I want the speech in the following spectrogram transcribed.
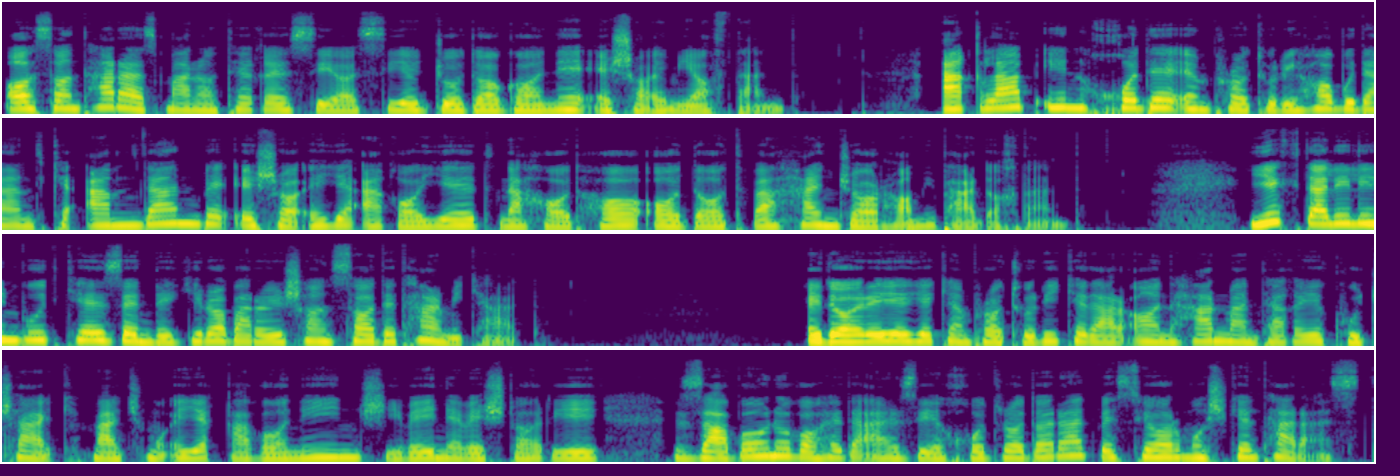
آسانتر از مناطق سیاسی جداگانه اشاعه میافتند. اغلب این خود امپراتوری ها بودند که عمدن به اشاعه عقاید، نهادها، عادات و هنجارها می پرداختند. یک دلیل این بود که زندگی را برایشان ساده تر می کرد. اداره یک امپراتوری که در آن هر منطقه کوچک مجموعه قوانین، شیوه نوشتاری، زبان و واحد ارزی خود را دارد بسیار مشکل تر است.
